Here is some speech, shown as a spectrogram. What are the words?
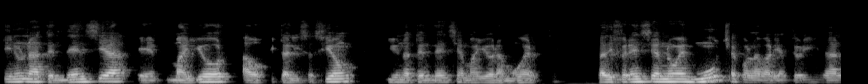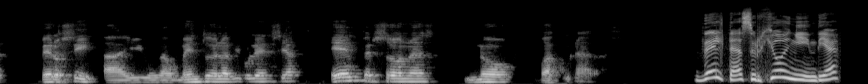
Tiene una tendencia eh, mayor a hospitalización y una tendencia mayor a muerte. La diferencia no es mucha con la variante original, pero sí hay un aumento de la virulencia en personas no vacunadas. Delta surgió en India,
